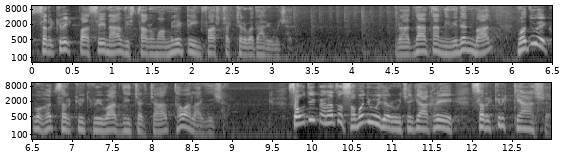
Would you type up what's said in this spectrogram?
સરક્રિક પાસેના વિસ્તારોમાં મિલિટરી ઇન્ફ્રાસ્ટ્રક્ચર વધાર્યું છે રાજનાથના નિવેદન બાદ વધુ એક વખત સરક્રિક વિવાદની ચર્ચા થવા લાગી છે સૌથી પહેલાં તો સમજવું જરૂર છે કે આખરે સર્કિટ ક્યાં છે.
